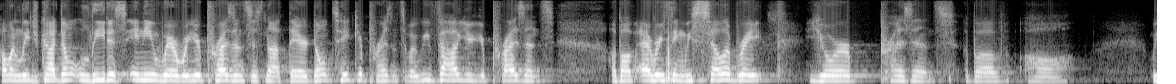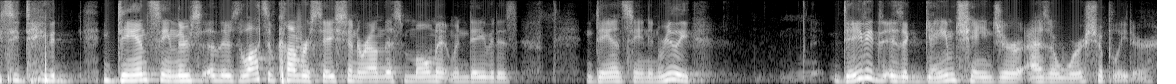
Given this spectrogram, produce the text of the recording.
I want to lead you. God, don't lead us anywhere where your presence is not there. Don't take your presence away. We value your presence above everything. We celebrate your presence above all. We see David dancing. There's, there's lots of conversation around this moment when David is dancing. And really, David is a game changer as a worship leader.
